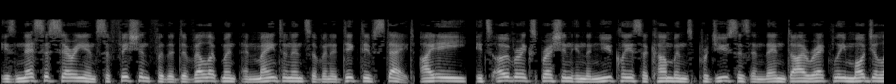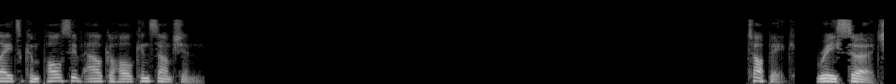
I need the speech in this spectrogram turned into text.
is necessary and sufficient for the development and maintenance of an addictive state i.e., its overexpression in the nucleus accumbens produces and then directly modulates compulsive alcohol consumption. Research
